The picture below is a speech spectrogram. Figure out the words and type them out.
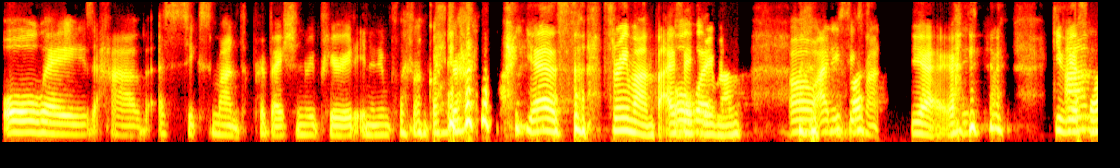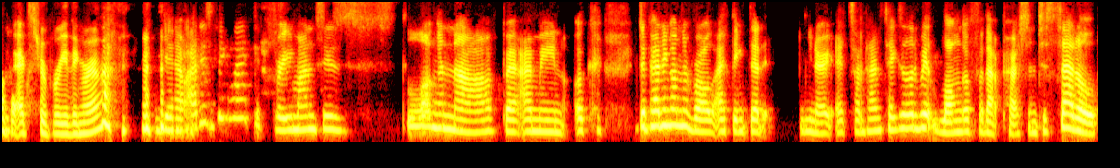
Always have a six month probationary period in an employment contract. yes, three months. I say three months. Oh, I need six months. Yeah. Give yourself um, extra breathing room. yeah, I just think like three months is long enough. But I mean, okay, depending on the role, I think that you know it sometimes takes a little bit longer for that person to settle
